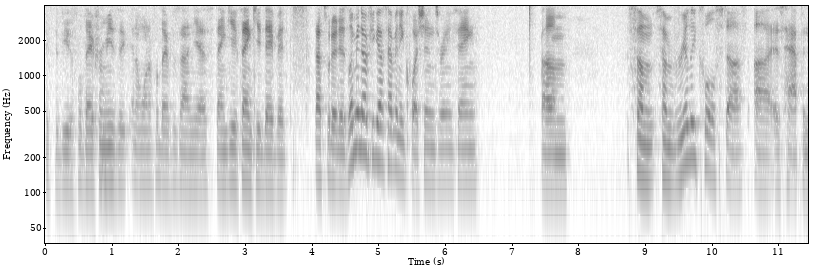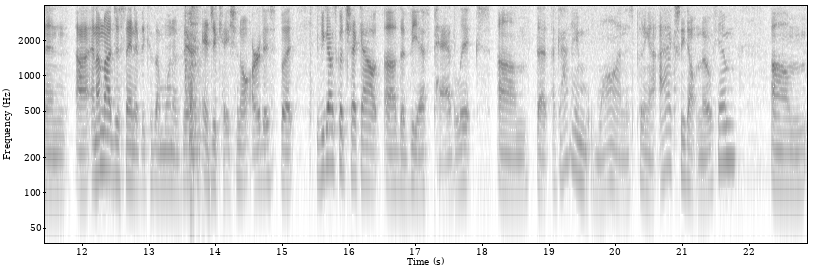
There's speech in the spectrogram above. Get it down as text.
It's a beautiful day for music and a wonderful day for sound. Yes, thank you, thank you, David. That's what it is. Let me know if you guys have any questions or anything. Um, some some really cool stuff uh, is happening, uh, and I'm not just saying it because I'm one of their educational artists, but if you guys go check out uh, the VF Pad licks um, that a guy named Juan is putting out, I actually don't know him. Um,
